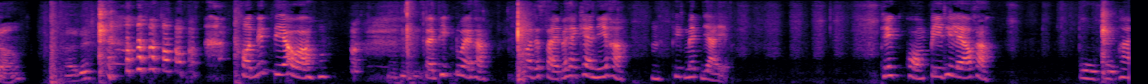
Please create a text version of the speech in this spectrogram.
Ja. Härligt. ขอนิดเดียวอะ ใส่พริกด้วยค่ะ เราจะใส่ไปให้แค่นี้ค่ะอืมพริกเม็ดใหญ่อะพริกของปีที่แล้วค่ะ ปูปลูกให้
